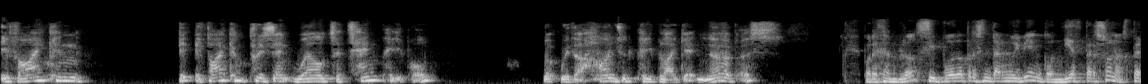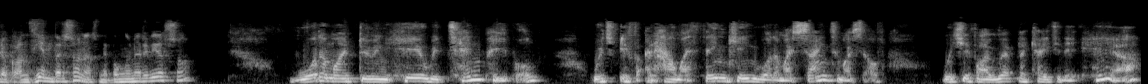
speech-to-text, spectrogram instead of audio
if I can if I can present well to 10 people, but with 100 people I get nervous, Por ejemplo, si puedo presentar muy bien con 10 personas, pero con 100 personas me pongo nervioso, what am I doing here with 10 people? Which if, and how am I thinking? What am I saying to myself? Which if I replicated it here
